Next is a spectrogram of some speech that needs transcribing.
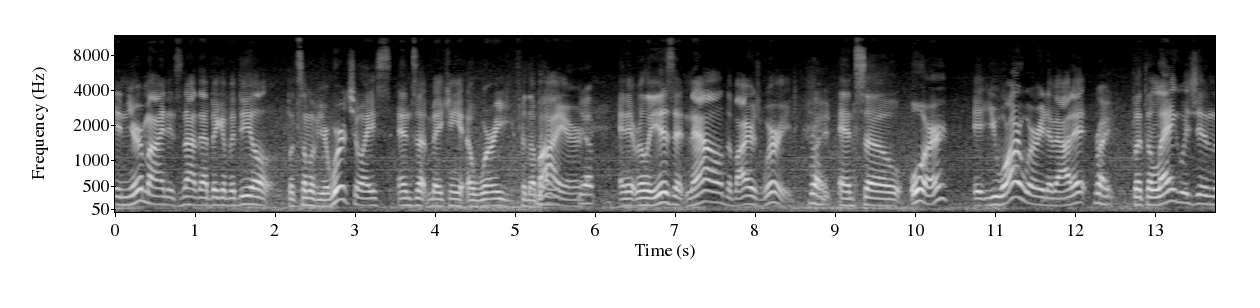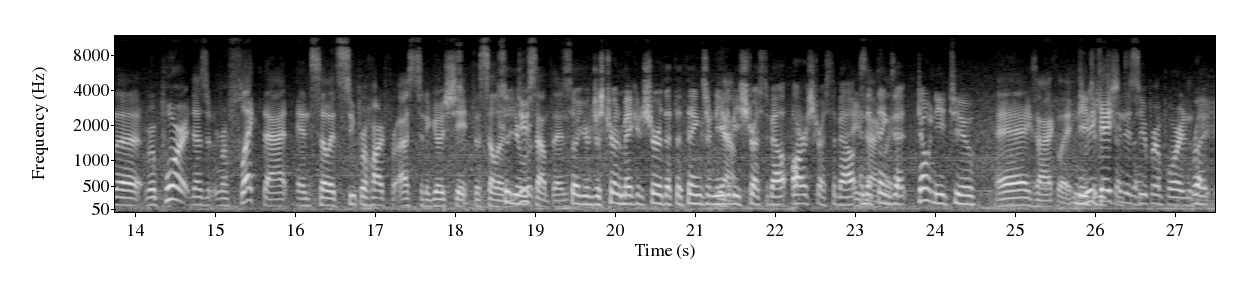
in your mind it's not that big of a deal, but some of your word choice ends up making it a worry for the right. buyer. Yep. And it really is that now the buyer's worried. Right. And so, or it, you are worried about it. Right but the language in the report doesn't reflect that and so it's super hard for us to negotiate the seller so to do something so you're just trying to making sure that the things that need yeah. to be stressed about are stressed about exactly. and the things that don't need to exactly communication is about. super important right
